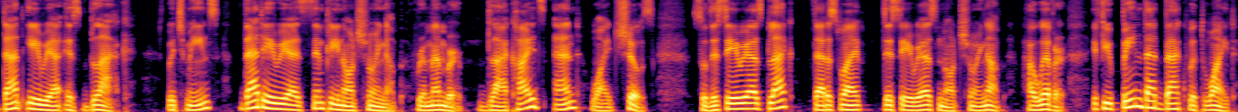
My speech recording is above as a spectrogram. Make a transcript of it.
that area is black, which means that area is simply not showing up. Remember, black hides and white shows. So this area is black, that is why this area is not showing up. However, if you paint that back with white,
